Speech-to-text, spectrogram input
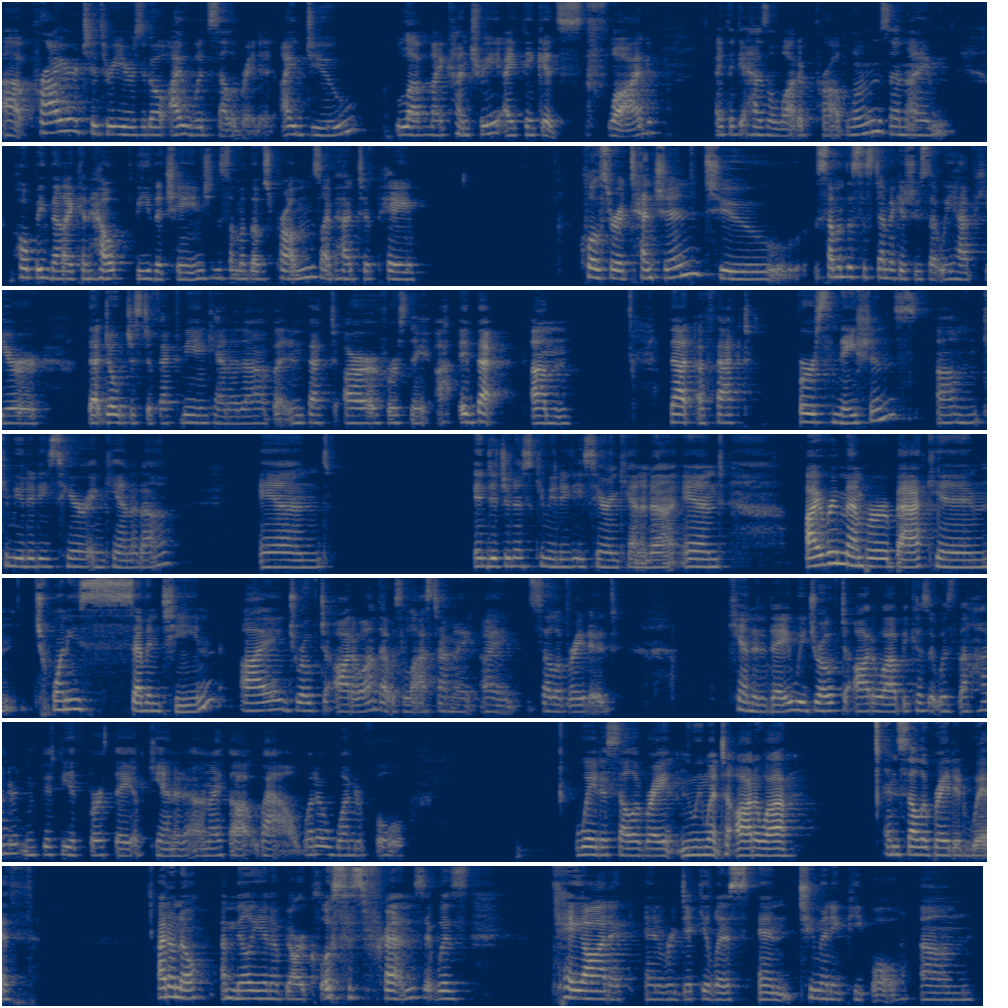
Uh, prior to three years ago, I would celebrate it. I do love my country. I think it's flawed. I think it has a lot of problems, and I'm hoping that I can help be the change in some of those problems. I've had to pay closer attention to some of the systemic issues that we have here that don't just affect me in Canada, but in fact our First uh, in fact um, that affect First Nations um, communities here in Canada and Indigenous communities here in Canada. And I remember back in 2017, I drove to Ottawa. That was the last time I, I celebrated Canada Day. We drove to Ottawa because it was the 150th birthday of Canada. And I thought, wow, what a wonderful way to celebrate. And we went to Ottawa and celebrated with, I don't know, a million of our closest friends. It was chaotic and ridiculous and too many people. Um,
